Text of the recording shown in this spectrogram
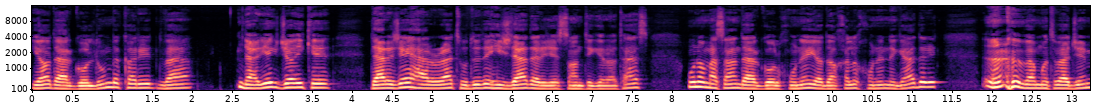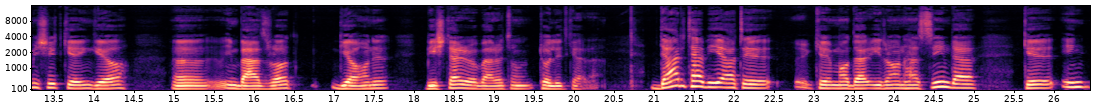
یا در گلدون بکارید و در یک جایی که درجه حرارت حدود 18 درجه سانتیگراد هست اونو مثلا در گلخونه یا داخل خونه نگه دارید. و متوجه میشید که این گیاه این بذرات گیاهان بیشتری رو براتون تولید کردن. در طبیعت که ما در ایران هستیم در که این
